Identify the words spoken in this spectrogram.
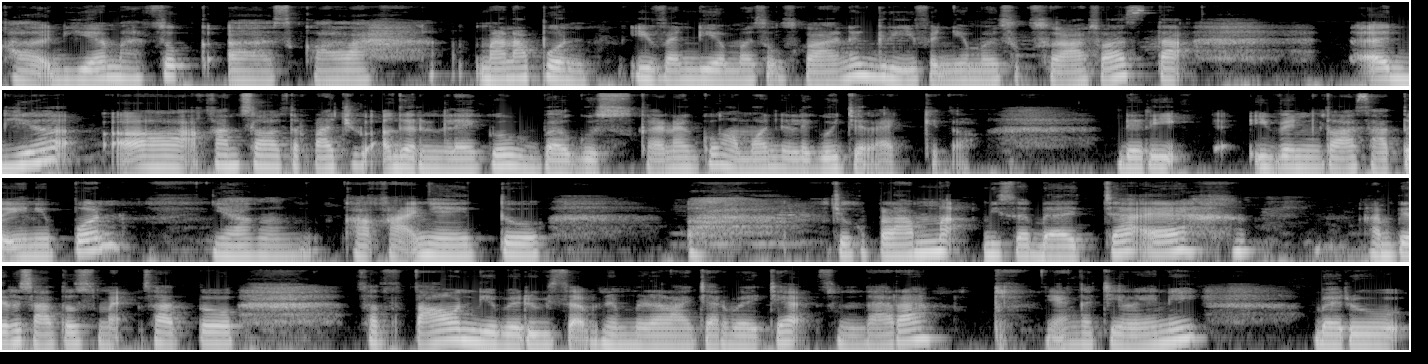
kalau dia masuk uh, sekolah mana pun. Even dia masuk sekolah negeri even dia masuk sekolah swasta uh, dia uh, akan selalu terpacu agar nilai gue bagus. Karena gue nggak mau nilai gue jelek gitu. Dari event kelas 1 ini pun yang kakaknya itu uh, cukup lama bisa baca ya. Hampir satu satu satu tahun dia baru bisa benar-benar lancar baca. Sementara yang kecil ini baru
